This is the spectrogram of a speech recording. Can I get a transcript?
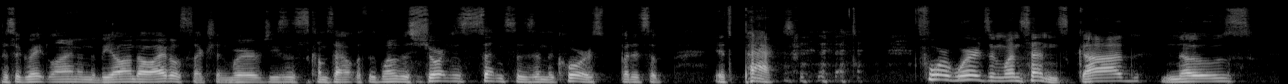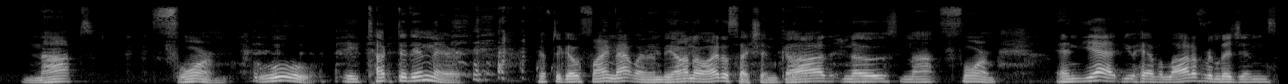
There's a great line in the Beyond All Idols section where Jesus comes out with one of the shortest sentences in the course, but it's a, it's packed. Four words in one sentence. God knows not form. Ooh, he tucked it in there. You have to go find that one in Beyond All Idol section. God knows not form. And yet you have a lot of religions,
